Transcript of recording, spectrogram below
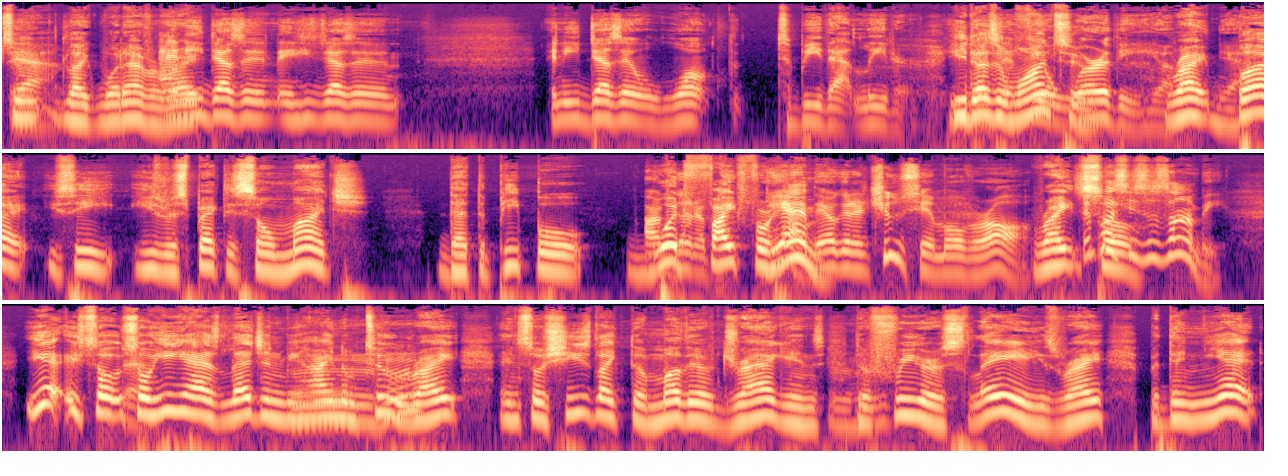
too Yeah. like whatever, and right? he doesn't and he doesn't and he doesn't want to be that leader he doesn't want feel to worthy right Yeah. but you see he's respected so much that the people Are would gonna- fight for yeah, him they're gonna choose him overall Right, and plus so- he's a zombie Yeah, so so he has legend behind him too, Mm-hmm. right? And so she's like the mother of dragons, Mm-hmm. the freer slaves, right? But then yet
